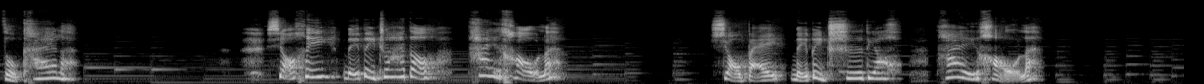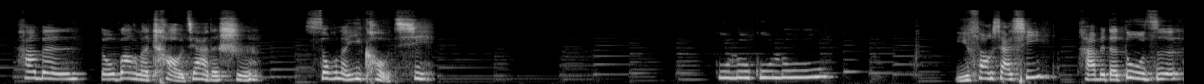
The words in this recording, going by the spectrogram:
走开了。小黑没被抓到，太好了。小白没被吃掉，太好了。他们都忘了吵架的事，松了一口气。咕噜咕噜，一放下心，他们的肚子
